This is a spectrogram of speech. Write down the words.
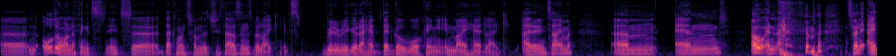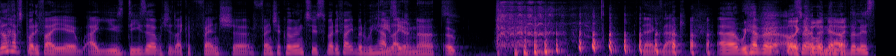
Uh, an older one, I think it's it's uh, that one's from the 2000s, but like it's really really good. I have Dead Girl Walking in my head like at any time. Um, and oh, and it's funny. I don't have Spotify. Uh, I use Deezer, which is like a French uh, French equivalent to Spotify, but we have Easy like or nuts. oh, Thanks, Zach. Uh, we have a, What a also cool an end of the list.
